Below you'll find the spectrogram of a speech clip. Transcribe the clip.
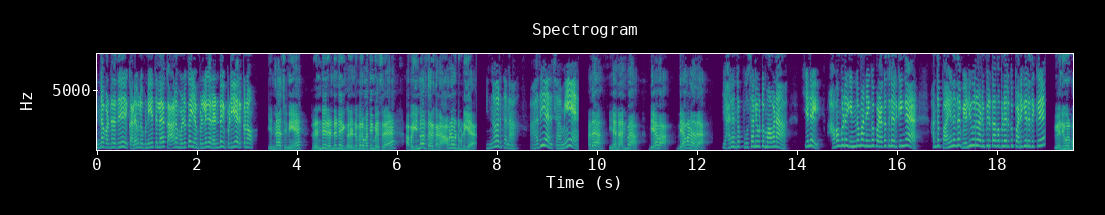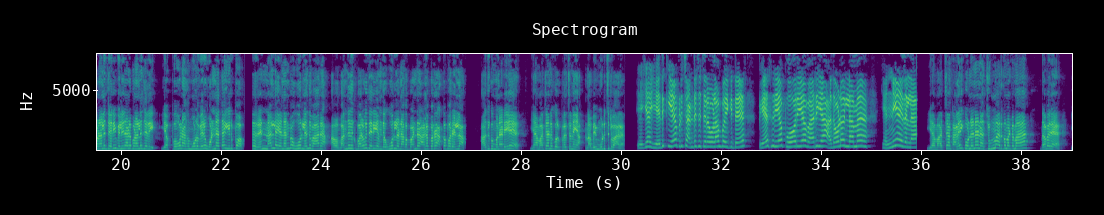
என்ன பண்றது? கடவுள் புண்ணியத்துல காலம் முழுக்க என் பிள்ளைங்க ரெண்டும் இப்படியே இருக்கணும். என்னாச்சு நீ? ரெண்டு ரெண்டு இங்க ரெண்டு பேரும் மத்தியும் பேசுற? அப்ப இன்னொருத்தர் இருக்கான அவனை விட்டுப்பிடியா இன்னொருத்தனா? அது யாரு சாமி? அதான் என் நண்பா தேவா. தேவனாதான். யார் அந்த பூசாலி விட்டு மாவனா? இலை அவன் கூட இன்னுமா நீங்க பழக்கத்துல இருக்கீங்க? அந்த பையனை தான் வெளியூர் அனுப்பியிருக்காங்க போல இருக்கு படிக்கிறதுக்கு. வெளியூர் போனாலும் சரி வெளிநாடு போனாலும் சரி எப்பவும் நாங்க மூணு பேரும் ஒன்னா தான் இருப்போம். ரெண்டு நாள்ல என் நண்பன் ஊர்ல இருந்து வாரான். அவன் வந்ததுக்கு பிறகு தெரியும் இந்த ஊர்ல நாங்க பண்ற அலப்பற அக்கப்பற எல்லாம். அதுக்கு முன்னாடியே என் மச்சானுக்கு ஒரு பிரச்சனையா நான் போய் முடிச்சிட்டு வரேன். ஐயா எதுக்கு ஏன் இப்படி சண்டை சித்திரவெல்லாம் போய்கிட்டு பேசுறியா போறியா வரியா அதோட இல்லாம என்னையா இதெல்லாம்? என் மச்சான் கலை கொண்டுனா நான் சும்மா இருக்க மாட்டேமா தவிர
